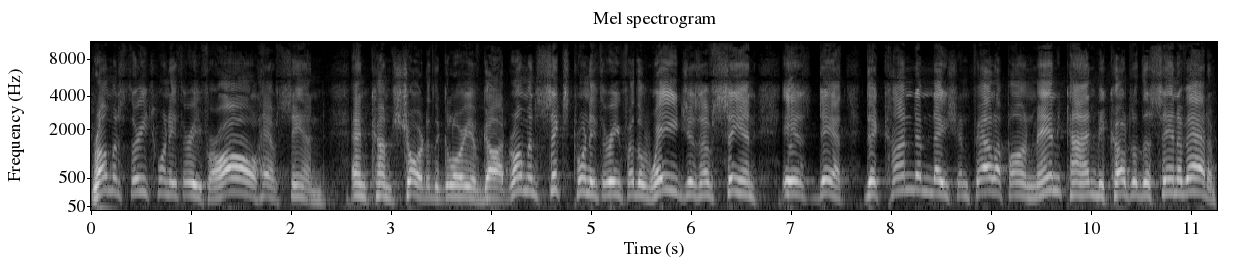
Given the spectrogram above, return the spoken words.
Romans 3:23 for all have sinned and come short of the glory of God. Romans 6:23 for the wages of sin is death. The condemnation fell upon mankind because of the sin of Adam.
